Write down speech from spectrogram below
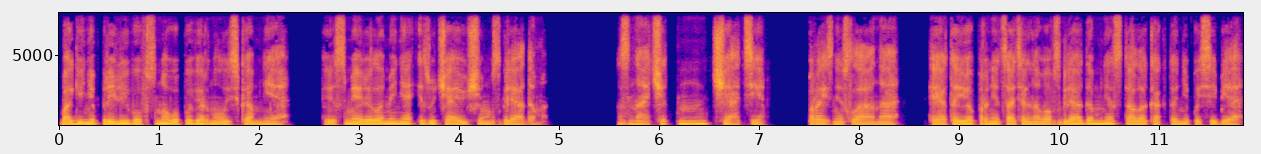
Богиня приливов снова повернулась ко мне и смерила меня изучающим взглядом. «Значит, Нчати», — произнесла она, и от ее проницательного взгляда мне стало как-то не по себе.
